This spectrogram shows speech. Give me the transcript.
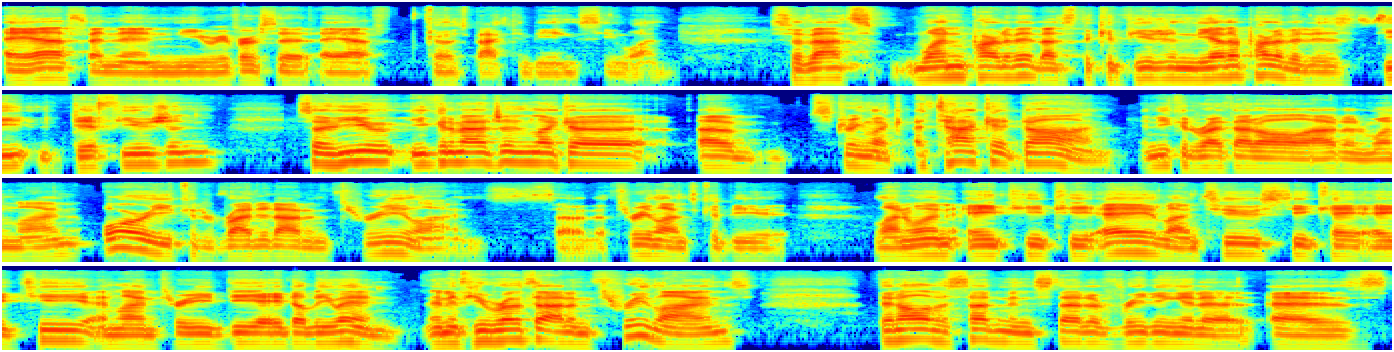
AF, and then you reverse it, AF goes back to being C1. So that's one part of it. That's the confusion. The other part of it is diffusion. So you you can imagine like a, a string like attack at dawn, and you could write that all out in one line, or you could write it out in three lines. So the three lines could be line one ATTA, line two CKAT, and line three DAWN. And if you wrote that in three lines, then all of a sudden, instead of reading it as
